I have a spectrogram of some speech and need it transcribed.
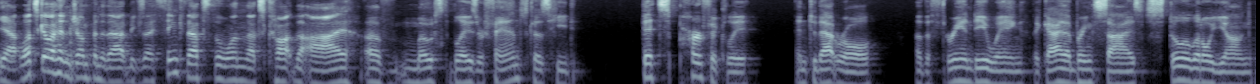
Yeah, let's go ahead and jump into that because I think that's the one that's caught the eye of most Blazer fans because he fits perfectly into that role of the three and D wing, the guy that brings size, still a little young,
